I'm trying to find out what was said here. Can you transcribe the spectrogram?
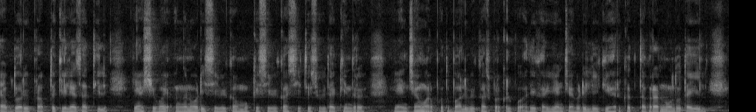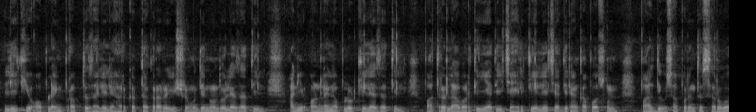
ॲपद्वारे प्राप्त केल्या जातील. याशिवाय अंगणवाडी सेविका मुख्य सेविका शेती सुविधा केंद्र यांच्यामार्फत बाल विकास प्रकल्प अधिकारी यांच्याकडे लेखी हरकत तक्रार नोंदवता येईल. लेखी ऑफलाईन प्राप्त झालेल्या हरकत तक्रार रजिस्टरमध्ये नोंदवल्या जातील आणि ऑनलाईन अपलोड केल्या जातील. पात्र लाभार्थी यादी जाहीर केल्याच्या दिनांकापासून पाच दिवसापर्यंत सर्व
